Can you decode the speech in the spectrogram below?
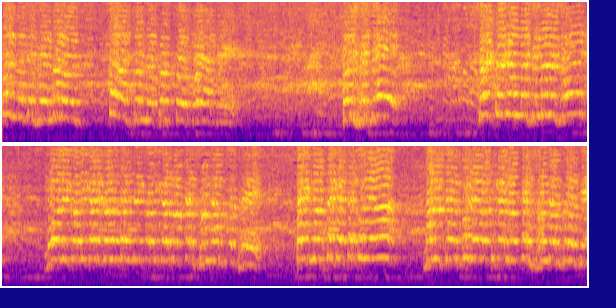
বাংলাদেশের মানুষ দেওয়ার জন্য প্রস্তুত হয়ে আছে। পরিশেষে চট্টগ্রামবাসী মানুষের মৌলিক অধিকার, গণতান্ত্রিক অধিকার রক্ষার সংগ্রাম করছে। টেকনাফ থেকে তেতুলিয়া মানুষের ভোটের অধিকার রক্ষার সংগ্রাম করেছে।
